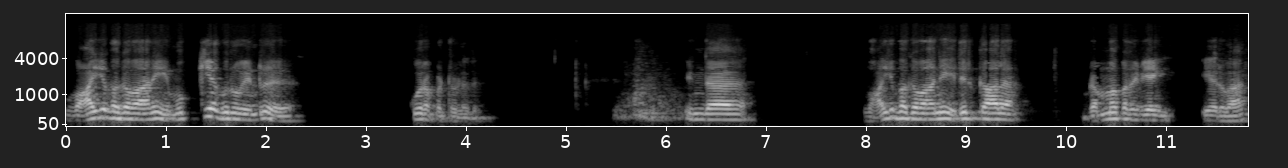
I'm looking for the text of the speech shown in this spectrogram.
வாயு பகவானை முக்கிய குரு என்று கூறப்பட்டுள்ளது. இந்த வாயு பகவானே எதிர்கால பிரம்ம பதவியை ஏறுவார்.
